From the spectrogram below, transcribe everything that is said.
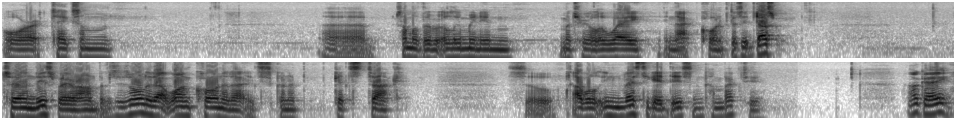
or take some uh, some of the aluminum material away in that corner because it does turn this way around but there's only that one corner that it's gonna get stuck. So I will investigate this and come back to you. Okay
